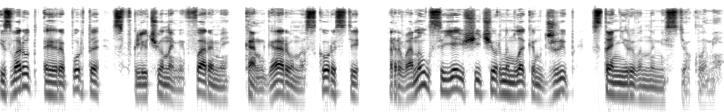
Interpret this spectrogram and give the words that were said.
из ворот аэропорта с включенными фарами к ангару на скорости рванул сияющий черным лаком джип с тонированными стеклами.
